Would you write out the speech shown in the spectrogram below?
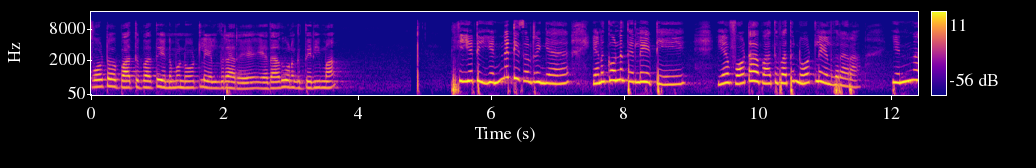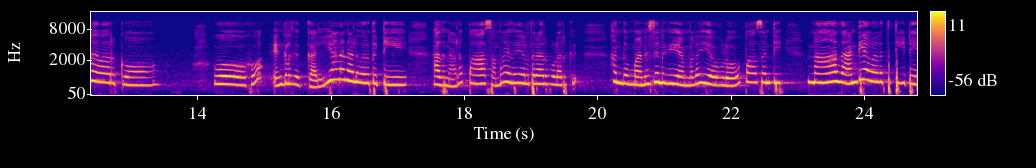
ஃபோட்டோவை பார்த்து பார்த்து என்னமோ நோட்டில் எழுதுறாரு. ஏதாவது உனக்கு தெரியுமா? ஏட்டி என்னட்டி சொல்கிறீங்க எனக்கு ஒன்றும் தெரியலையேட்டி என் ஃபோட்டோவை பார்த்து பார்த்து நோட்டில் எழுதுறாரா? என்னவா இருக்கும்? ஓஹோ எங்களுக்கு கல்யாண நாள் வருது டீ. அதனால பாசமாக எதுவும் எழுதுறாரு போல இருக்கு. அந்த மனுஷனுக்கு என் மேலே எவ்வளோ பாசம் டி. நான் தாண்டி அவரை திட்டிக்கிட்டே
